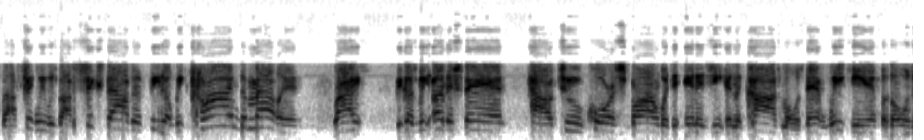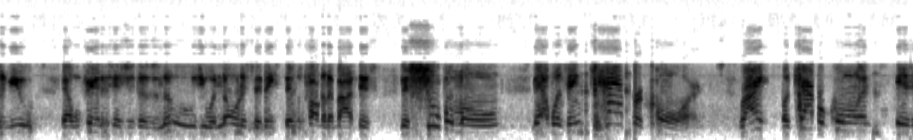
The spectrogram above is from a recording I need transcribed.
About six, we was about six thousand feet up. We climbed the mountain, right? Because we understand how to correspond with the energy in the cosmos. That weekend, for those of you that were paying attention to the news, you would notice that they, they were talking about this this super moon that was in Capricorn, right? But Capricorn is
